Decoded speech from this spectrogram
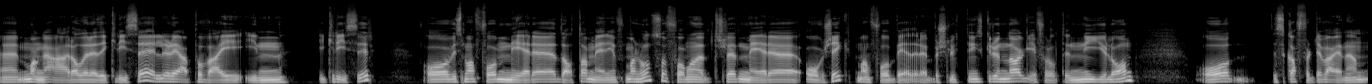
Eh, mange er allerede i krise, eller de er på vei inn i kriser. Og hvis man får mer data, mer informasjon, så får man rett og slett mer oversikt. Man får bedre beslutningsgrunnlag i forhold til nye lån. Og det skaffer til veien en,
